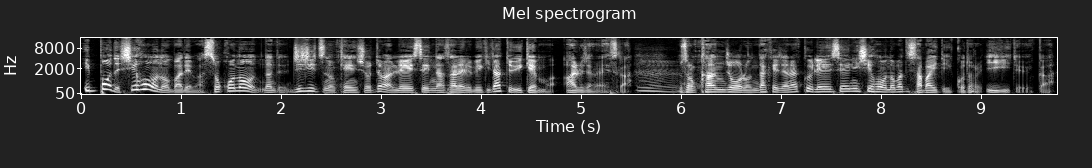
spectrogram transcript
一方で司法の場ではそこのなんていうの事実の検証というのは冷静になされるべきだという意見もあるじゃないですか。うん。その感情論だけじゃなく冷静に司法の場で裁いていくことの意義というか,、だか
